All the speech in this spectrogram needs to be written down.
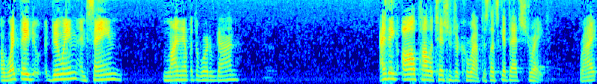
Are what they do, doing and saying lining up with the Word of God? I think all politicians are corrupt. Just let's get that straight, right?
